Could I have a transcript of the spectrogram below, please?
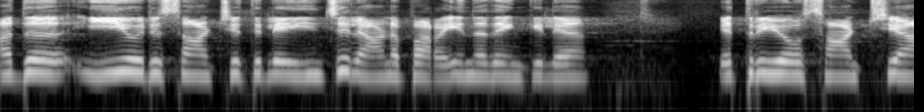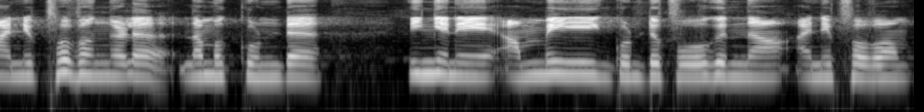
അത് ഈ ഒരു സാക്ഷ്യത്തിലെ ഏഞ്ചലാണ് പറയുന്നതെങ്കിൽ എത്രയോ സാക്ഷ്യ അനുഭവങ്ങൾ നമുക്കുണ്ട്. ഇങ്ങനെ അമ്മയെയും കൊണ്ടുപോകുന്ന അനുഭവം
